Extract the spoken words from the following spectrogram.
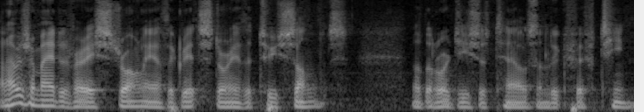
And I was reminded very strongly of the great story of the two sons that the Lord Jesus tells in Luke 15.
